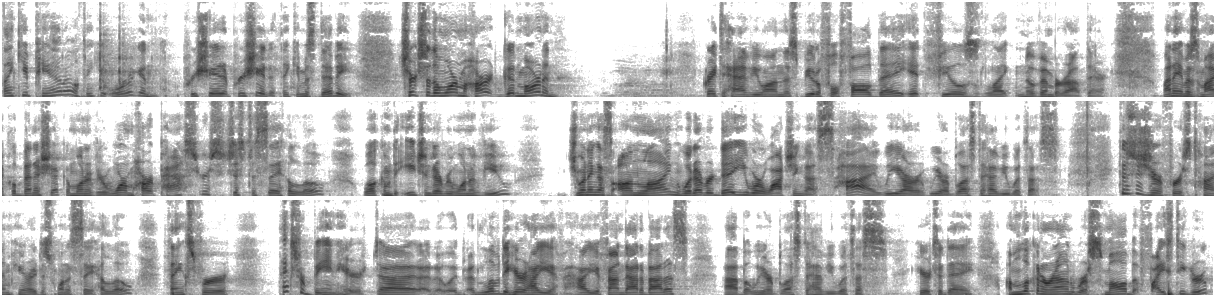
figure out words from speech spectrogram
Thank you, piano. Thank you, organ. Appreciate it. Appreciate it. Thank you, Miss Debbie. Church of the Warm Heart, good morning. Great to have you on this beautiful fall day. It feels like November out there. My name is Michael Benishek. I'm one of your Warm Heart pastors. Just to say hello, welcome to each and every one of you joining us online, whatever day you are watching us. Hi, we are we are blessed to have you with us. If this is your first time here. I just want to say hello. Thanks for thanks for being here. Uh, I'd love to hear how you how you found out about us, uh, but we are blessed to have you with us here today. I'm looking around. We're a small but feisty group,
